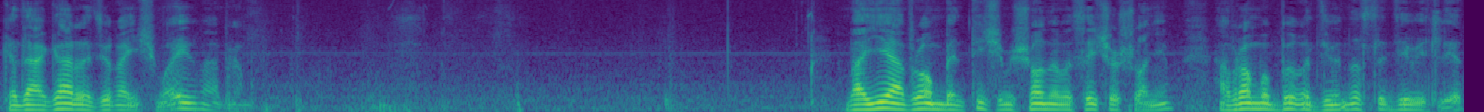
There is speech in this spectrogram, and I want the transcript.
когда Агар родила Ишмоил Авром. Вае Авром бен Тишим Шона Вешейшоним, Аврому было 99 лет.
